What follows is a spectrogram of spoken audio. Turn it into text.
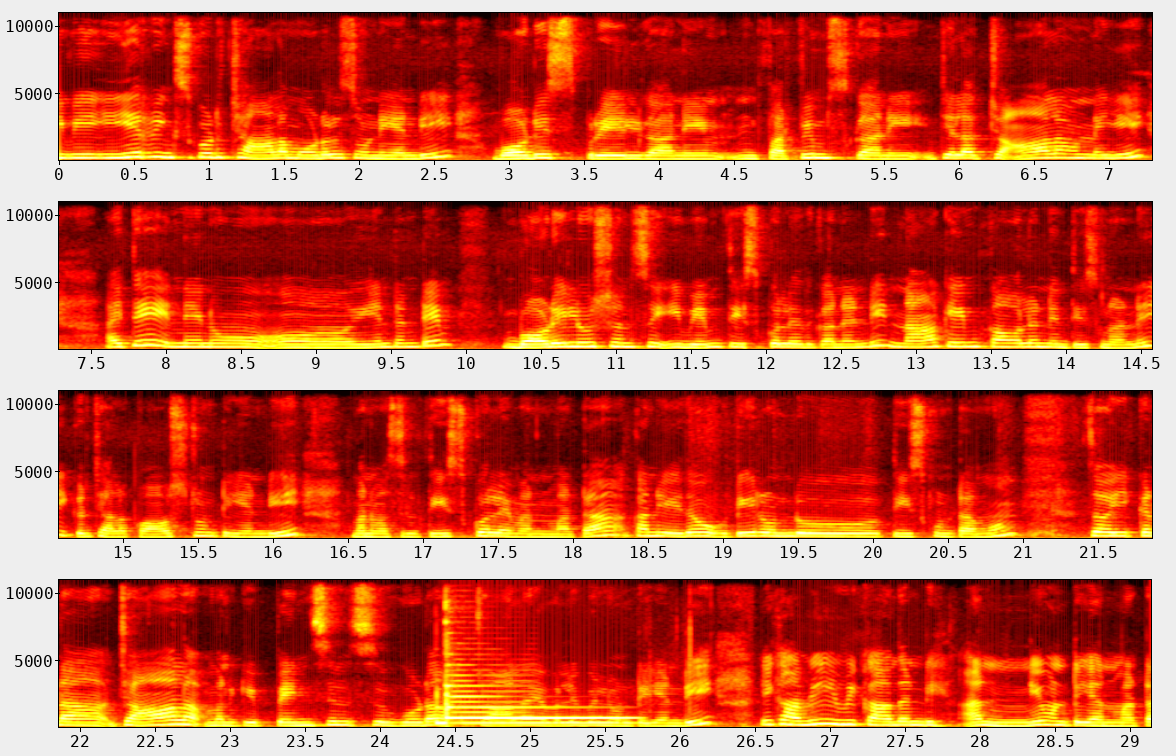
ఇవి ఇయర్ రింగ్స్ కూడా చాలా మోడల్స్ ఉన్నాయండి. బాడీ స్ప్రేలు కానీ పర్ఫ్యూమ్స్ కానీ ఇలా చాలా ఉన్నాయి. అయితే నేను ఏంటంటే బాడీ లోషన్స్ ఇవేం తీసుకోలేదు కానండి. నాకేం కావాలో నేను తీసుకున్నాను ఇక్కడ చాలా కాస్ట్ ఉంటాయండి. మనం అసలు తీసుకోలేమన్నమాట. కానీ ఏదో ఒకటి రెండు తీసుకుంటాము. సో ఇక్కడ చాలా మనకి పెన్సిల్స్ కూడా చాలా అవైలబుల్ ఉంటాయండి. ఇక అవి ఇవి కాదండి అన్నీ ఉంటాయి అన్నమాట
